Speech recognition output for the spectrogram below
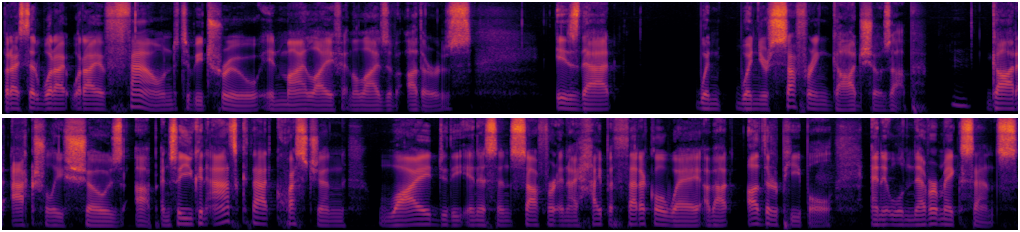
but I said what I what I have found to be true in my life and the lives of others is that when when you're suffering, God shows up. God actually shows up. And so you can ask that question why do the innocent suffer in a hypothetical way about other people? And it will never make sense.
